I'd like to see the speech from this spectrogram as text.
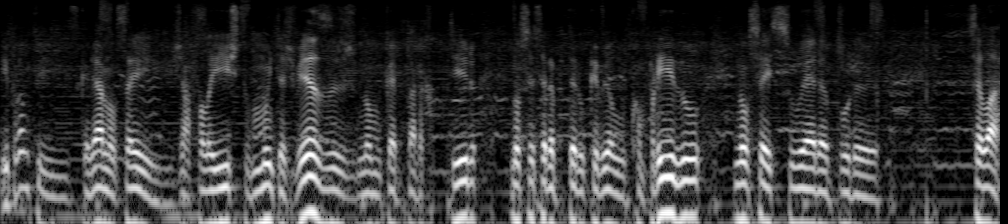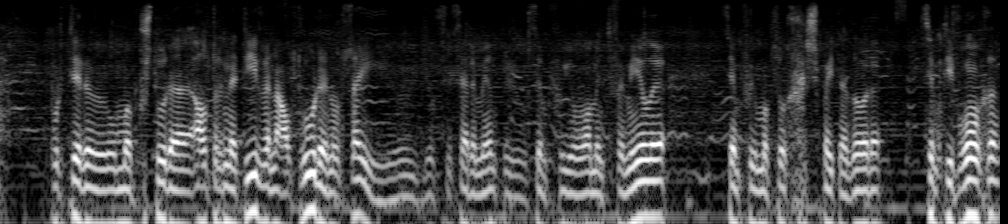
e pronto, e se calhar não sei, já falei isto muitas vezes, não me quero estar a repetir. Não sei se era por ter o cabelo comprido, não sei se era por, eh, sei lá, por ter uma postura alternativa na altura, não sei. Eu, eu sinceramente, eu sempre fui um homem de família, sempre fui uma pessoa respeitadora, sempre tive honra,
